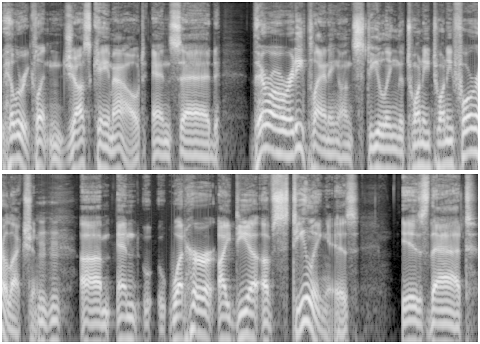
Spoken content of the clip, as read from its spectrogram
Hillary Clinton just came out and said they're already planning on stealing the 2024 election. Um, and what her idea of stealing is is that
